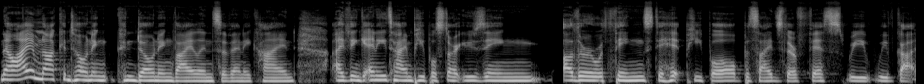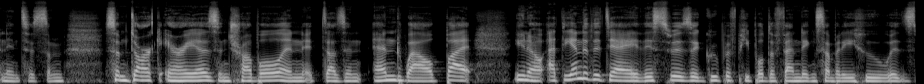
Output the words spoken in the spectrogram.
Now, I am not condoning condoning violence of any kind. I think anytime people start using other things to hit people besides their fists. We we've gotten into some some dark areas and trouble, and it doesn't end well. But you know, at the end of the day, this was a group of people defending somebody who was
